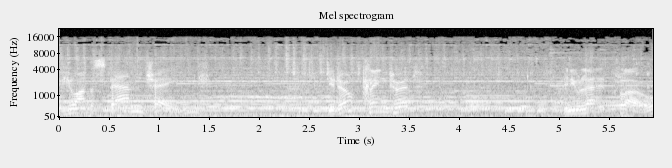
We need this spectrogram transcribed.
if you understand change, you don't cling to it, and you let it flow,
